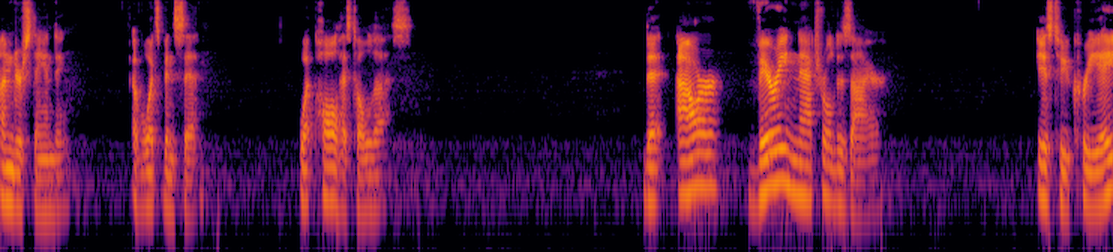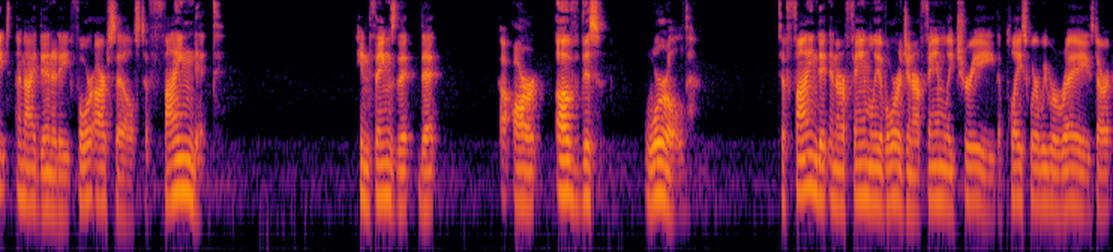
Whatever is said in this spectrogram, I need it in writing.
understanding of what's been said, what Paul has told us. That our very natural desire is to create an identity for ourselves, to find it in things that, that are of this world to find it in our family of origin, our family tree, the place where we were raised, our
